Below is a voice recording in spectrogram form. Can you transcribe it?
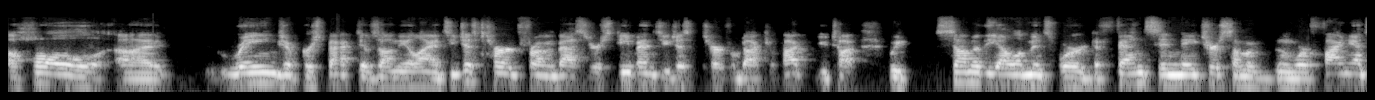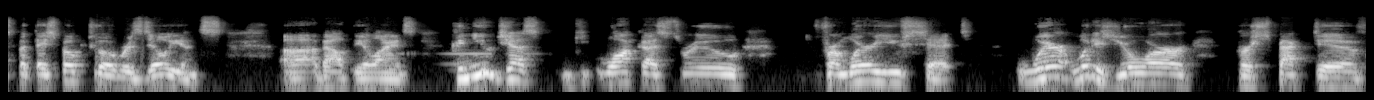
a whole uh, range of perspectives on the alliance. You just heard from Ambassador Stevens. You just heard from Dr. Paik. You talked. We some of the elements were defense in nature. Some of them were finance, but they spoke to a resilience uh, about the alliance. Can you just walk us through from where you sit? Where what is your perspective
